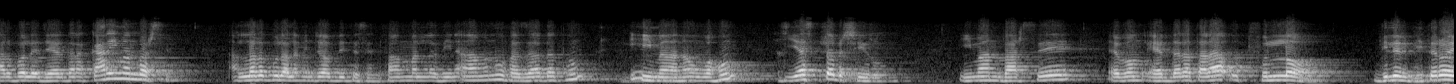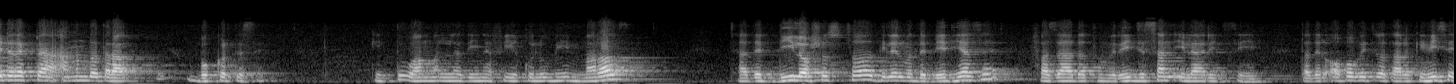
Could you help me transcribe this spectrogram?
আর বলে যে এর দ্বারা কার ইমান বাড়ছে? আল্লাহ রাব্বুল আলামিন জবাব দিতেছেন আমানু ইয়াস্তাবশিরুন। ঈমান বাড়ছে এবং এর দ্বারা তারা উৎফুল্ল। দিলের ভিতরেও এটার একটা আনন্দ তারা ভোগ করতেছে। কিন্তু মারাজ যাদের দিল অসুস্থ, দিলের মধ্যে বেঁধে আছে ফাজাদাতুম রিজসান ইলা তাদের অপবিত্রতা আরও কি হয়েছে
